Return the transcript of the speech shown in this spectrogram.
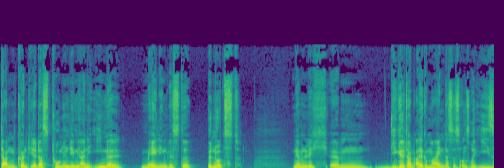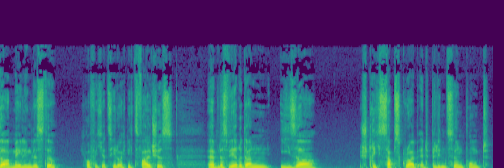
Dann könnt ihr das tun, indem ihr eine E-Mail-Mailing-Liste benutzt. Nämlich, ähm, die gilt dann allgemein. Das ist unsere ISA-Mailing-Liste. Ich hoffe, ich erzähle euch nichts Falsches. Ähm, das wäre dann isa-subscribe at blinzeln.de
